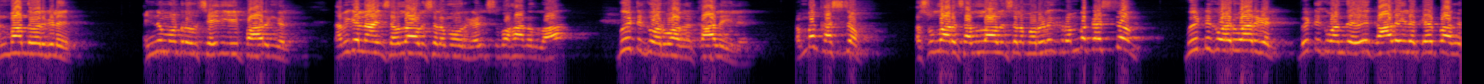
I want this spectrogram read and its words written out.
அன்பார்ந்தவர்களே இன்னும் ஒன்று ஒரு செய்தியை பாருங்கள். நபிகள் நாயன் ஸல்லல்லாஹு அலைஹி அவர்கள் சுபஹானல்லாஹ் வீட்டுக்கு வருவாங்க காலையில. ரொம்ப கஷ்டம். ரசூலுல்லாஹி சல்லா அலைஹி அவர்களுக்கு ரொம்ப கஷ்டம். வீட்டுக்கு வருவார்கள். வீட்டுக்கு வந்து காலையில கேட்பாங்க.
